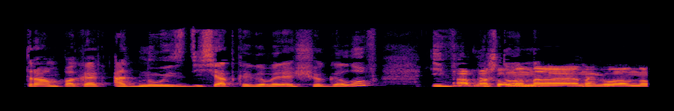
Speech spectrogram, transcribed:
Трампа как одну из десятка говорящих голов, и видно, а потом что он... на, на главном...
